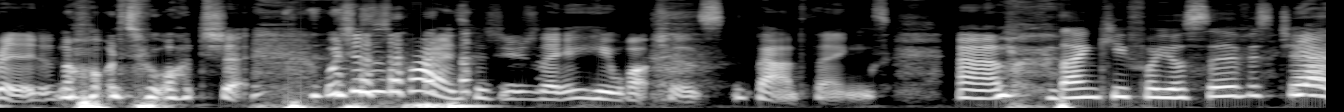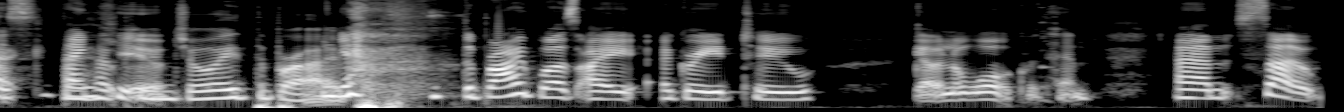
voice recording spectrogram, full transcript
really did not want to watch it, which is a surprise because usually he watches bad things. Um, thank you for your service, Jack. Yes, thank I hope you. you enjoyed the bribe. Yeah, the bribe was I agreed to go on a walk with him. Um, so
